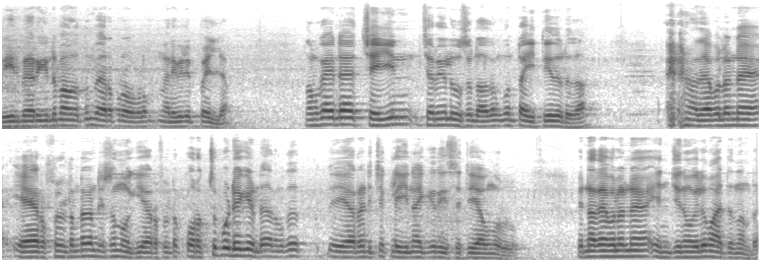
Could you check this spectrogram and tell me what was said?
വീൽ ബെയറിങ്ങിന്റെ ഭാഗത്തും വേറെ പ്രോബ്ലം നിലവിൽ ഇപ്പോൾ ഇല്ല. നമുക്ക് അതിന്റെ ചെയിൻ ചെറിയ ലൂസ് ഉണ്ട്. അത് നമുക്ക് ടൈറ്റ് ചെയ്തിടുക. അതേപോലെ തന്നെ എയർ ഫിൽറ്ററിന്റെ കണ്ടീഷൻ നോക്കി. എയർ ഫിൽറ്റർ കുറച്ച് പൊടിയൊക്കെ ഉണ്ട്. നമുക്ക് എയർ അടിച്ച് ക്ലീൻ ആക്കി റീസെറ്റ് ചെയ്യാവുന്നുള്ളൂ പിന്നെ അതേപോലെ തന്നെ എഞ്ചിൻ ഓയിൽ മാറ്റുന്നുണ്ട്.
